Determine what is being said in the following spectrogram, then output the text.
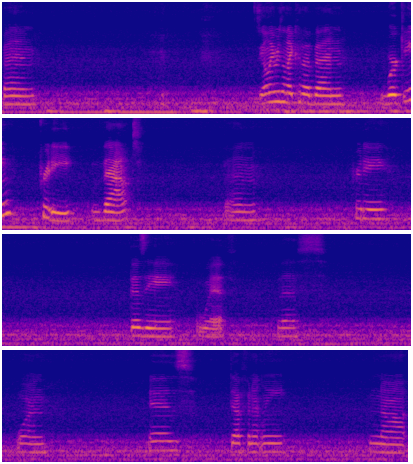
been it's the only reason I could have been working pretty that been pretty busy with this one is definitely not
